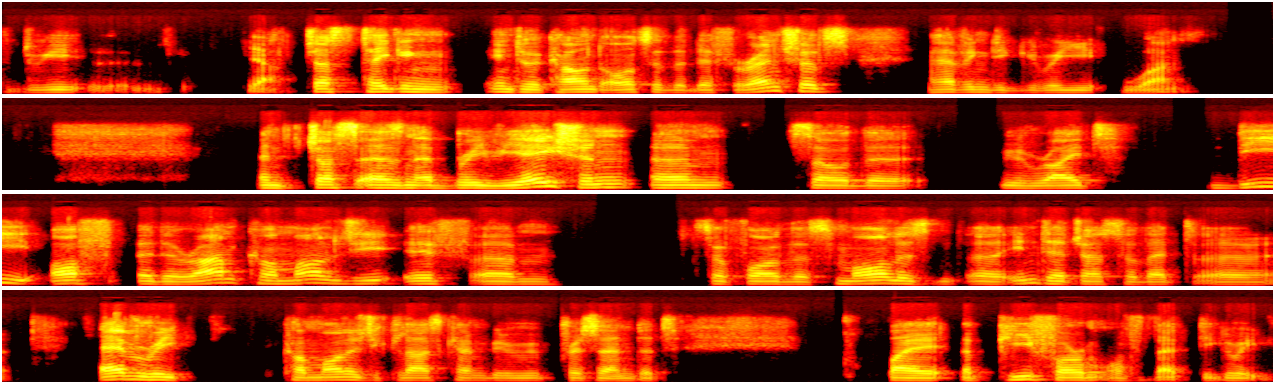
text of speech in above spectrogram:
the degree, yeah, just taking into account also the differentials, having degree one. And just as an abbreviation, um, so the we write D of uh, de Rham cohomology if, um, so for the smallest uh, integer, so that uh, every cohomology class can be represented by a P form of that degree.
